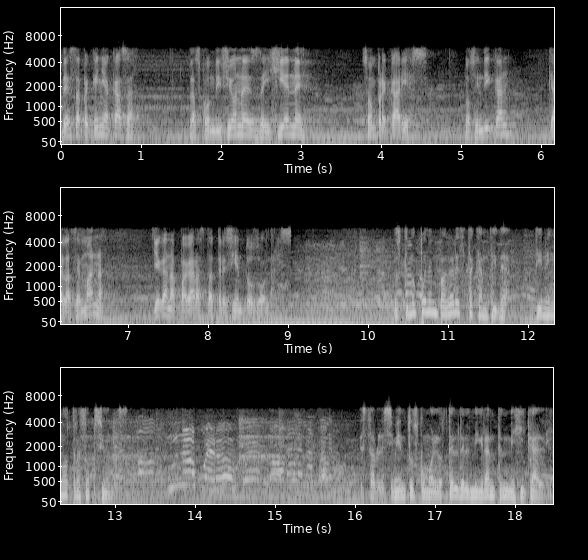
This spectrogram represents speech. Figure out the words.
de esta pequeña casa, las condiciones de higiene son precarias. Nos indican que a la semana llegan a pagar hasta 300 dólares. Los que no pueden pagar esta cantidad tienen otras opciones. Establecimientos como el Hotel del Migrante en Mexicali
